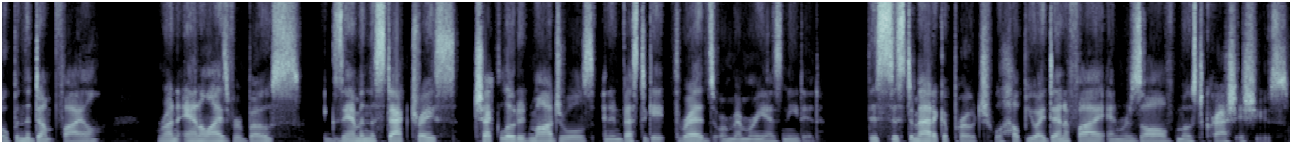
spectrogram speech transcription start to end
open the dump file, run analyze verbose, examine the stack trace, check loaded modules, and investigate threads or memory as needed. This systematic approach will help you identify and resolve most crash issues.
